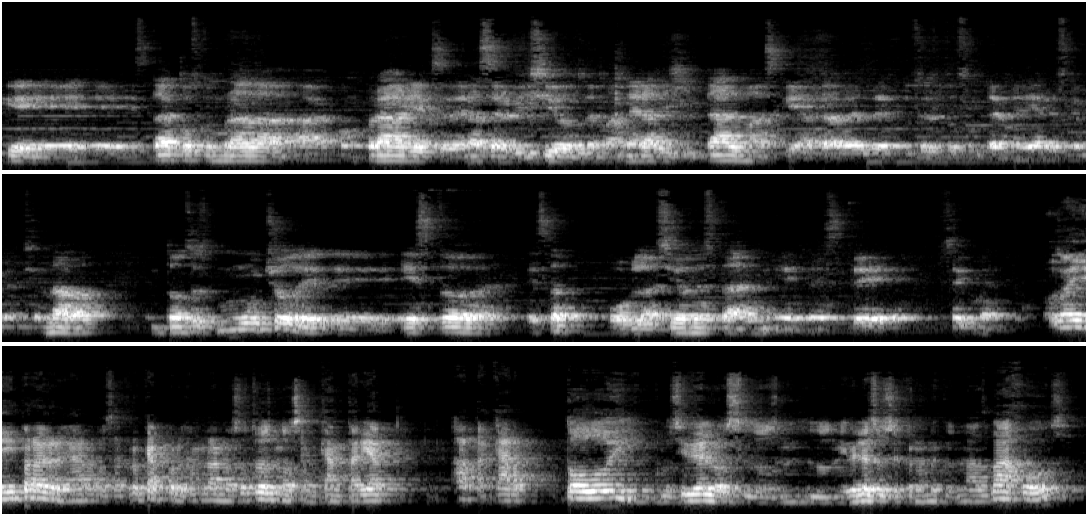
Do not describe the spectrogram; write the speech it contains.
que eh, está acostumbrada a comprar y acceder a servicios de manera digital más que a través de pues, estos intermediarios que mencionaba. Entonces, mucho de, de esto, esta población está en, en este segmento. O sea, y ahí para agregar, o sea, creo que por ejemplo a nosotros nos encantaría atacar todo, inclusive los, los, los niveles socioeconómicos más bajos,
